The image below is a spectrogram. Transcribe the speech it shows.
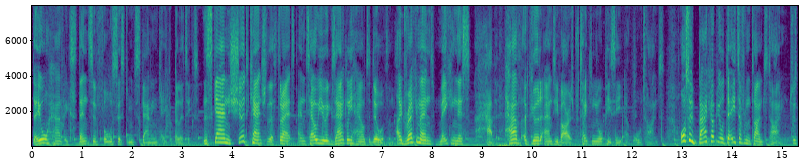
They all have extensive full system scanning capabilities. The scan should catch the threat and tell you exactly how to deal with them. I'd recommend making this a habit. Have a good antivirus protecting your PC at all times. Also, back up your data from time to time. Just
